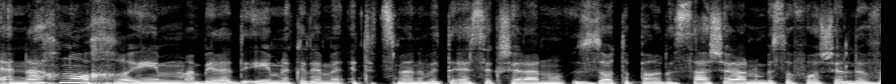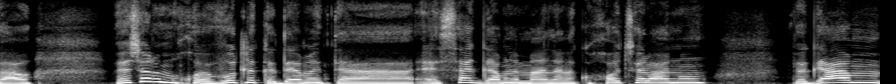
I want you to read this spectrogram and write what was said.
אנחנו אחראים הבלעדיים לקדם את עצמנו ואת העסק שלנו, זאת הפרנסה שלנו בסופו של דבר, ויש לנו מחויבות לקדם את העסק גם למען הלקוחות שלנו, וגם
